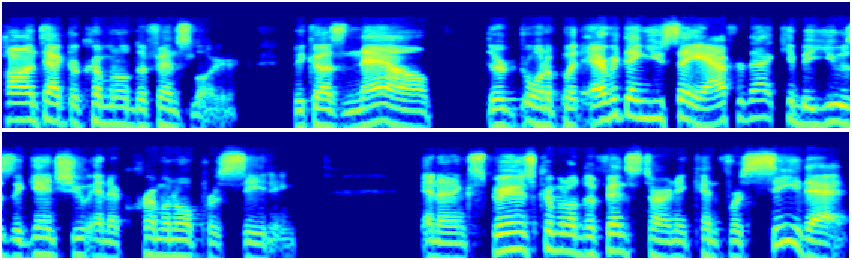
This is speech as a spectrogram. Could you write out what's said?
Contact a criminal defense lawyer because now they're going to put everything you say after that can be used against you in a criminal proceeding. And an experienced criminal defense attorney can foresee that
